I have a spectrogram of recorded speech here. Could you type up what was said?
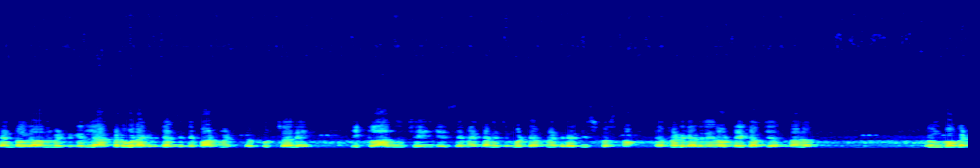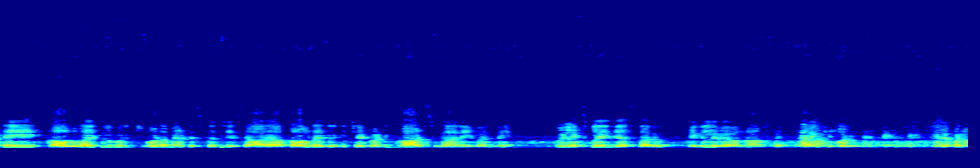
సెంట్రల్ గవర్నమెంట్కి వెళ్ళి అక్కడ కూడా అగ్రికల్చర్ డిపార్ట్మెంట్తో కూర్చొని ఈ క్లాజులు చేంజ్ చేసే మెకానిజం కూడా డెఫినెట్గా తీసుకొస్తాం. డెఫినెట్గా అది నేను టేకప్ చేస్తాను. ఇంకొకటి కౌలు రైతుల గురించి కూడా మేము డిస్కస్ చేసాం. ఆయా కౌలు రైతులకు ఇచ్చేటువంటి కార్డ్స్ కానీ ఇవన్నీ వీళ్ళు ఎక్స్ప్లెయిన్ చేస్తారు. మిగిలినవి ఏమన్నా ఉంటాయి థ్యాంక్ యూ చెప్పండి.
